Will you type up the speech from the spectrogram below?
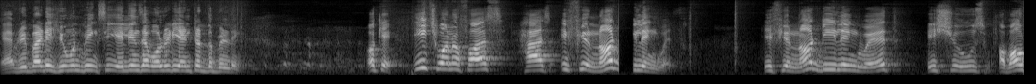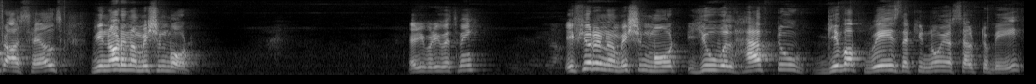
Everybody, human beings. See, aliens have already entered the building. Okay, each one of us has, if you're not dealing with, if you're not dealing with issues about ourselves, we're not in a mission mode. Everybody with me? If you're in a mission mode, you will have to give up ways that you know yourself to be,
